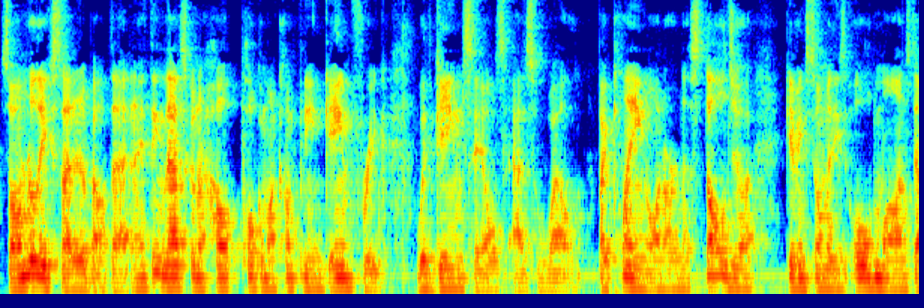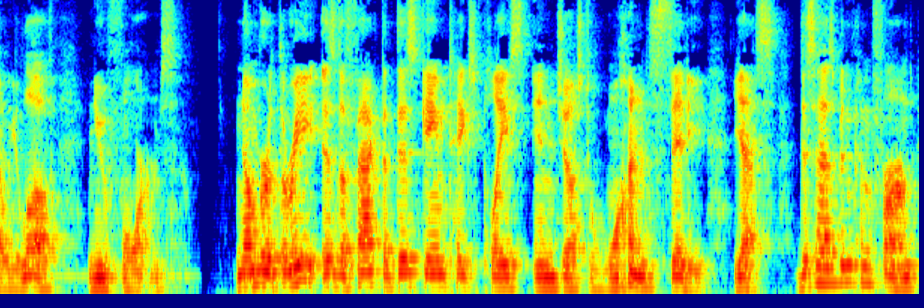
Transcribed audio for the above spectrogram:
So I'm really excited about that. And I think that's going to help Pokemon Company and Game Freak with game sales as well by playing on our nostalgia, giving some of these old mons that we love new forms. Number three is the fact that this game takes place in just one city. Yes, this has been confirmed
